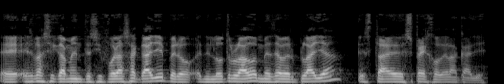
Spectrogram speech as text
eh, es básicamente si fuera esa calle, pero en el otro lado, en vez de haber playa, está el espejo de la calle.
